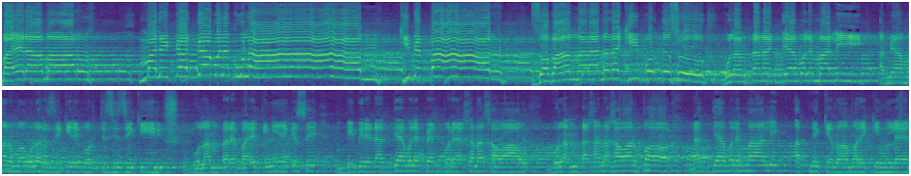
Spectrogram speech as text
ভাইয়েরা আমার, মালিক ডাক বলে, গোলাম, কি ব্যাপার? জবান নারা নারা কি পড়তেছো? গোলামটা ডাক দিয়া বলে, মালিক, আমি আমার মাওলার জিকির করতেছি, জিকির। গোলামটারে বাড়িতে নিয়ে গেছে। বিবিরে ডাক দিয়া বলে, পেট ভরে খানা খাওয়াও। গোলামটা খানা খাওয়ার পর ডাক দিয়া বলে, মালিক, আপনি কেন আমারে কিনলেন?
